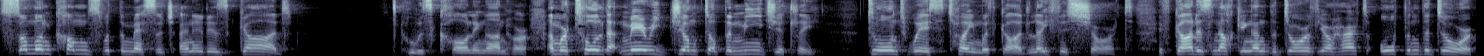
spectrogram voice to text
someone comes with the message, and it is God who is calling on her. And we're told that Mary jumped up immediately. Don't waste time with God. Life is short. If God is knocking on the door of your heart, open the door.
